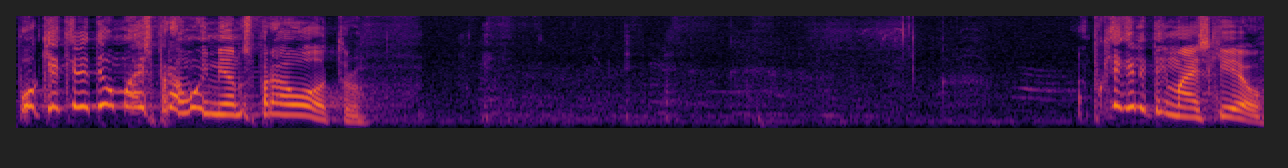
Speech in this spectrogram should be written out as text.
por que, que ele deu mais para um e menos para outro? Por que ele tem mais que eu?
